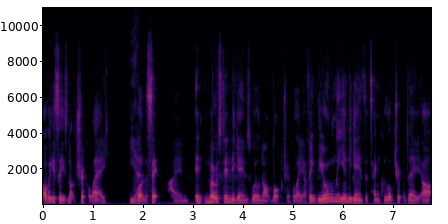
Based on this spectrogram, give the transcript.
obviously it's not AAA, Yeah. but at the same time, in, most indie games will not look AAA. I think the only indie games that technically look AAA are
